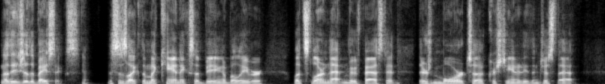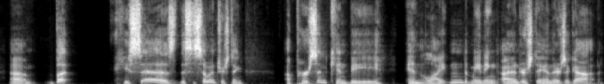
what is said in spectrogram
no, these are the basics. Yep. This is like the mechanics of being a believer. Let's learn that and move past it. There's more to Christianity than just that. Um, but he says, this is so interesting. A person can be enlightened, meaning I understand there's a God.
